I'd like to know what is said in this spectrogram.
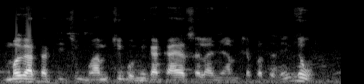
मग आता तिची आमची भूमिका काय असेल आम्ही आमच्या पद्धतीने घेऊ.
